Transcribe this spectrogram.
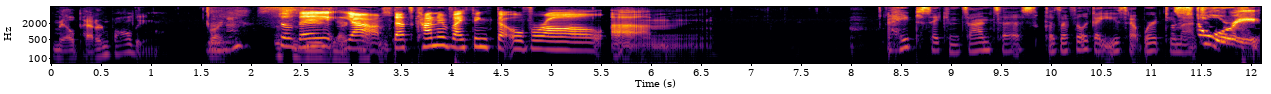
Male pattern balding. right. So This is the they, exact yeah, opposite. that's kind of I think the overall. um I hate to say consensus because I feel like I use that word too much. Story.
